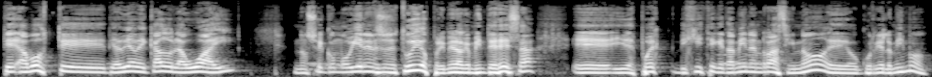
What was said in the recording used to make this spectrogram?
te- a vos te, te había becado la UAI, no sé cómo vienen esos estudios, primero que me interesa, eh, y después dijiste que también en Racing, ¿no? Eh, ¿Ocurrió lo mismo?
